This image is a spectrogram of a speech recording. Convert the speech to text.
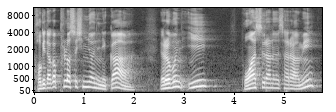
거기다가 플러스 10년이니까 여러분 이 보아스라는 사람이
